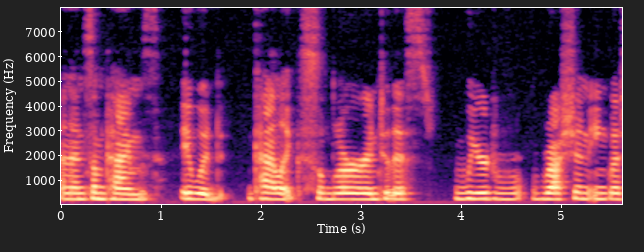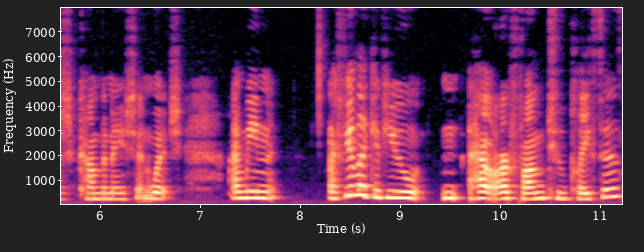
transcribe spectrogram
and then sometimes it would kind of like slur into this weird R- Russian English combination. Which, I mean, I feel like if you ha- are from two places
